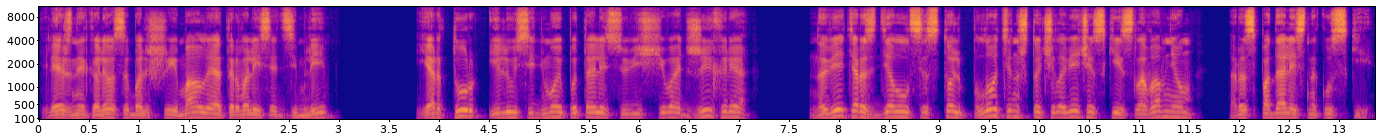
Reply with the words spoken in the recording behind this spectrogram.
Тележные колеса, большие и малые, оторвались от земли. И Артур и Лю седьмой пытались увещевать Жихаря, но ветер сделался столь плотен, что человеческие слова в нем распадались на куски.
